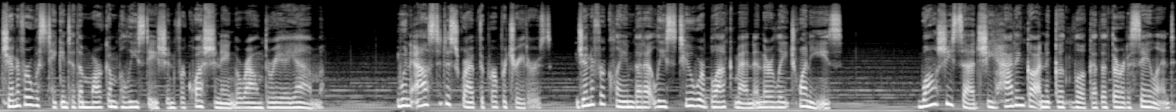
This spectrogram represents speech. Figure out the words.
Jennifer was taken to the Markham police station for questioning around 3 a.m. When asked to describe the perpetrators, Jennifer claimed that at least two were black men in their late 20s. While she said she hadn't gotten a good look at the third assailant,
